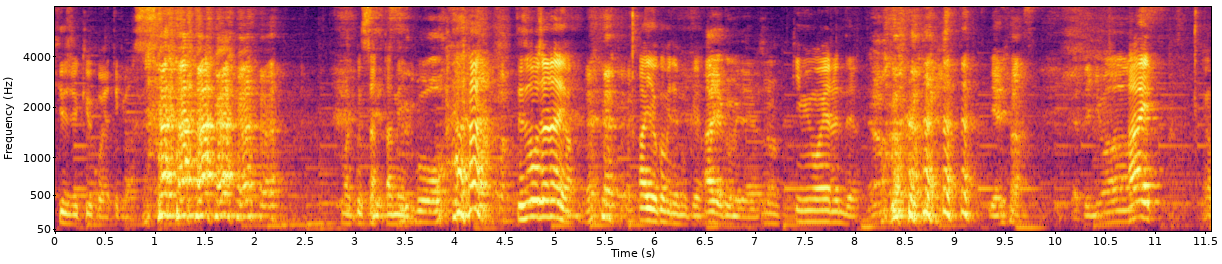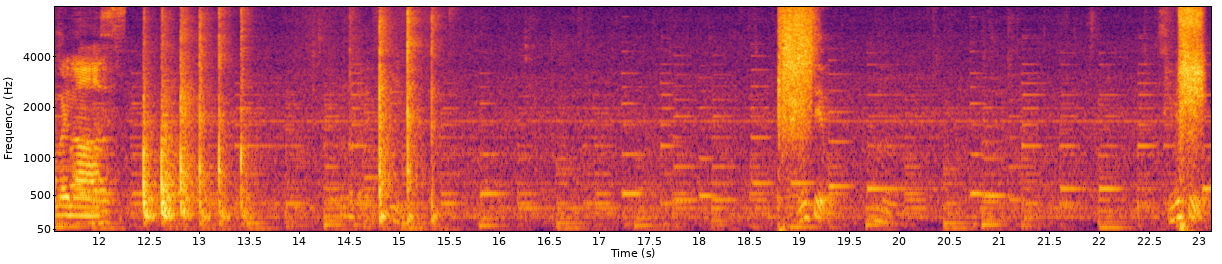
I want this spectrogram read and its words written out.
99個やっていきます。マックスさんのために。絶望。絶望じゃないよ。愛を込めて剥く、はいよく見てやりましょう、うん。君もやるんだよ。やります。やっていきます。はい。頑張りますてよ。冷てよ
